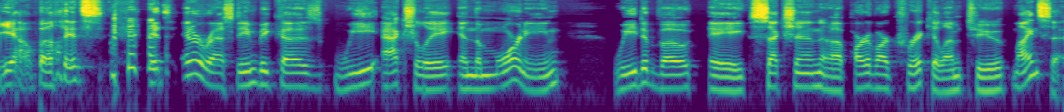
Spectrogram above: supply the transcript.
Yeah, well, it's it's interesting because we actually in the morning we devote a section, uh, part of our curriculum to mindset.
